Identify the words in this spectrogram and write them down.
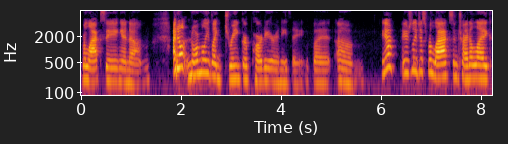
relaxing and um I don't normally like drink or party or anything, but um yeah, I usually just relax and try to like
